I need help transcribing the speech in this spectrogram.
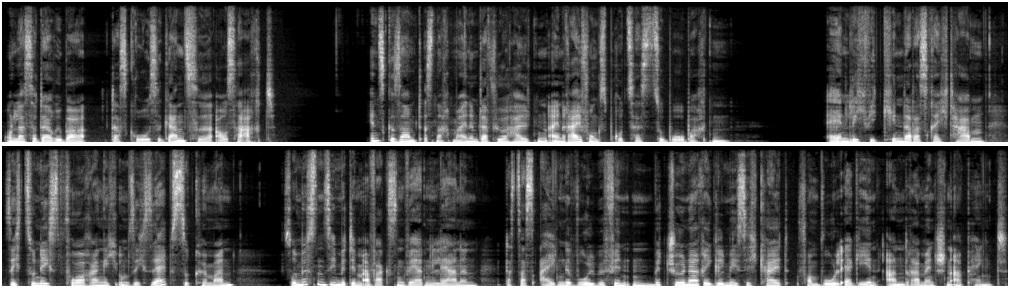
und lasse darüber das große Ganze außer Acht. Insgesamt ist nach meinem Dafürhalten ein Reifungsprozess zu beobachten. Ähnlich wie Kinder das Recht haben, sich zunächst vorrangig um sich selbst zu kümmern so müssen sie mit dem Erwachsenwerden lernen, dass das eigene Wohlbefinden mit schöner Regelmäßigkeit vom Wohlergehen anderer Menschen abhängt.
